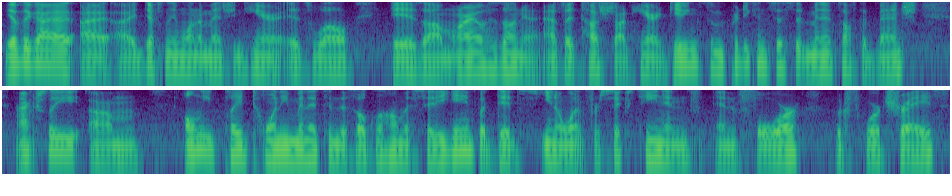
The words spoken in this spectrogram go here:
The other guy I, I, definitely want to mention here as well is um, Mario Hezonja, as I touched on here, getting some pretty consistent minutes off the bench. Actually, um, only played 20 minutes in this Oklahoma City game, but did you know went for 16 and and four with four treys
